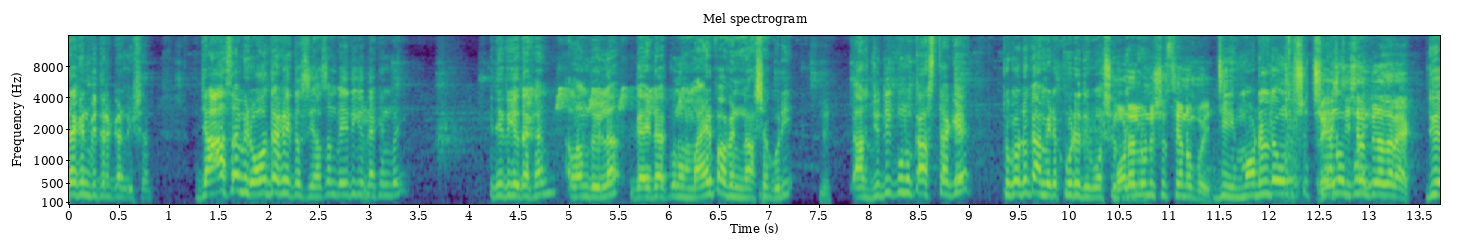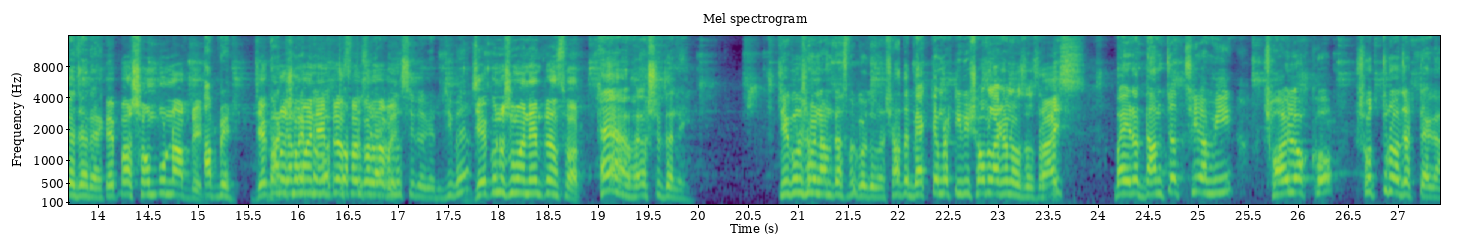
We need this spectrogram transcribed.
দেখেন ভিতরের কন্ডিশন যা আছে আমি র দেখাইতেছি। হাসান ভাই এদিকে দেখেন ভাই। এদিকে দেখেন আলহামদুলিল্লাহ গাড়িটা কোনো মায়ের পাবেন না আশা করি। আর যদি কোনো কাজ থাকে টুকা টুকা আমি এটা করে দিব মডেল উনিশশো ছিয়ানব্বই। জি মডেলটা উনিশশো দুই হাজার এক। দুই হাজার এক। পেপার সম্পূর্ণ আপডেট আপডেট যে কোনো সময় name transfer করা যাবে? জি ভাই। যে কোনো সময় নেম ট্রান্সফার হ্যাঁ ভাই অসুবিধা নেই। যে কোনো সময় নাম ট্রান্সফার করতে পারেন সাথে ব্যাক ক্যামেরা টিভি সব লাগানো আছে প্রাইস ভাই এটার দাম চাচ্ছি আমি ছয় লক্ষ সত্তর হাজার টাকা।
